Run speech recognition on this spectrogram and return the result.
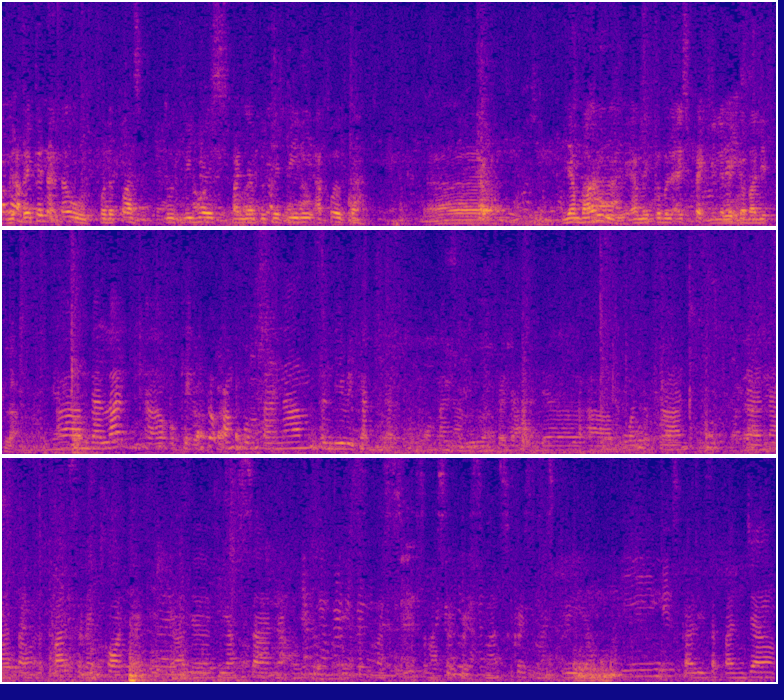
Mereka nak tahu for the past 2-3 years panjang PKP ni apakah yang baru yang mereka boleh expect bila mereka balik kelab. Um, dalat uh, okey untuk kampung tanam sendiri kan kita tanam. Kita dah ada uh, waterfront. Dan uh, tahun lepas rekod uh, kita ada hiasan uh, untuk Christmas semasa Christmas Christmas tree yang tinggi sekali sepanjang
